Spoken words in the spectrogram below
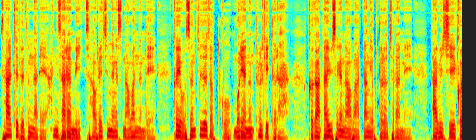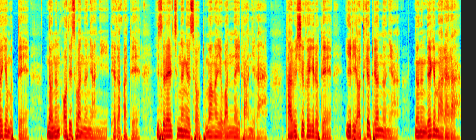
사흘째 되던 날에 한 사람이 사울의 진영에서 나왔는데 그의 옷은 찢어졌고 머리에는 털기 있더라. 그가 다윗에게 나와 땅에 엎드려 절하매 다윗이 그에게 묻되 너는 어디서 왔느냐 하니 대답하되 이스라엘 진영에서 도망하여 왔나이다 하니라. 다윗이 그에게 이르되 일이 어떻게 되었느냐 너는 내게 말하라.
